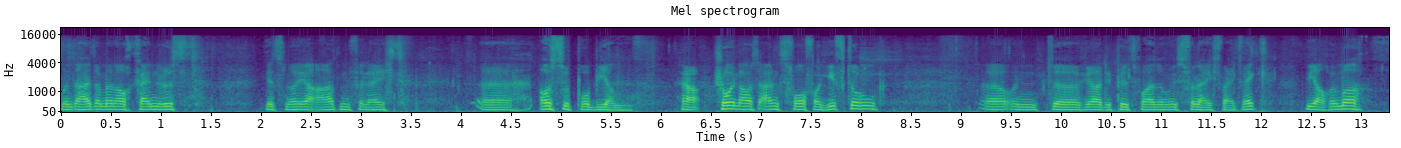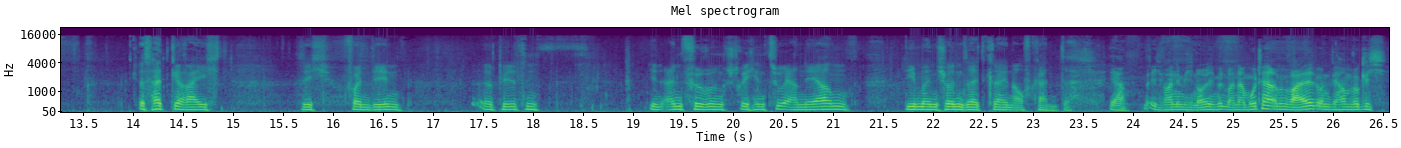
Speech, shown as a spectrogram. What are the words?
und da hatte man auch keine Lust, jetzt neue Arten vielleicht äh, auszuprobieren. Ja, Schon aus Angst vor Vergiftung. Äh, und äh, ja, die Pilzbrandung ist vielleicht weit weg, wie auch immer. Es hat gereicht, sich von den äh, Pilzen in Anführungsstrichen zu ernähren, die man schon seit klein auf kannte. Ja, ich war nämlich neulich mit meiner Mutter im Wald und wir haben wirklich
